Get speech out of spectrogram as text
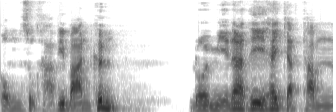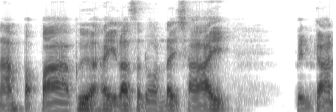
กรมสุขาพิบาลขึ้น โดยมีหน้าที่ให้จัดทำน้ำประปาเพื่อให้ราษฎรได้ใช้ เป็นการ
